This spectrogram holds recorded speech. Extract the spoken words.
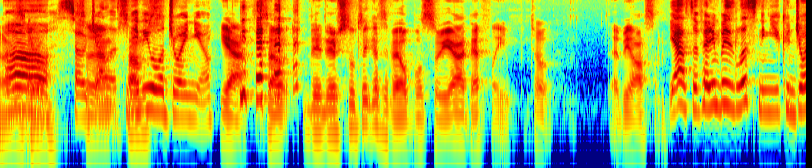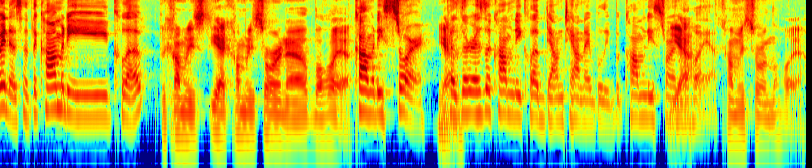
Oh, so, so, um, jealous. so Maybe I'm- we'll join you. Yeah. So there- there's still tickets available. So yeah, definitely. To- That'd be awesome. Yeah, so if anybody's listening, you can join us at the comedy club, The comedy, yeah, comedy store in uh, La Jolla. comedy store, Yeah. because there is a comedy club downtown, I believe, but comedy store in Yeah, La Jolla. comedy store in La Jolla.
